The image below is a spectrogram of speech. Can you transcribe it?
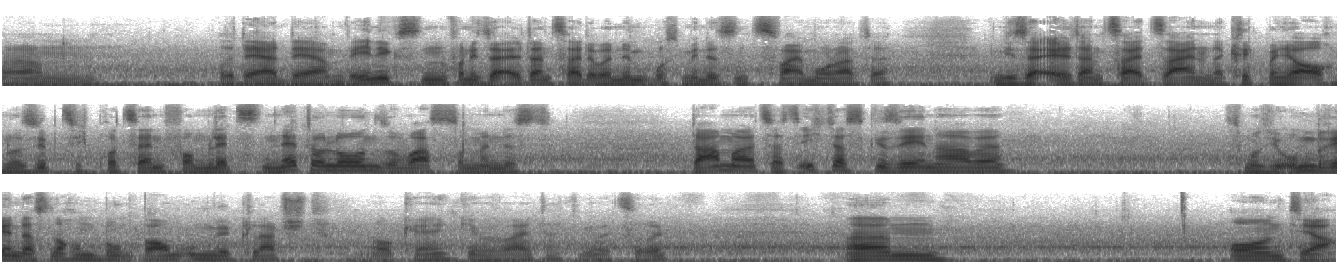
ähm, also der, der am wenigsten von dieser Elternzeit übernimmt, muss mindestens zwei Monate in dieser Elternzeit sein. Und da kriegt man ja auch nur 70 Prozent vom letzten Nettolohn. So war es zumindest damals, als ich das gesehen habe. Jetzt muss ich umdrehen, da ist noch ein Baum umgeklatscht. Okay, gehen wir weiter, gehen wir zurück. Ähm, und ja,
